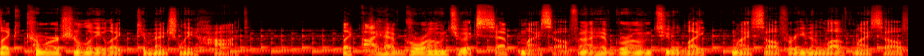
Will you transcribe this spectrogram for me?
Like commercially like conventionally hot. Like i have grown to accept myself and i have grown to like myself or even love myself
